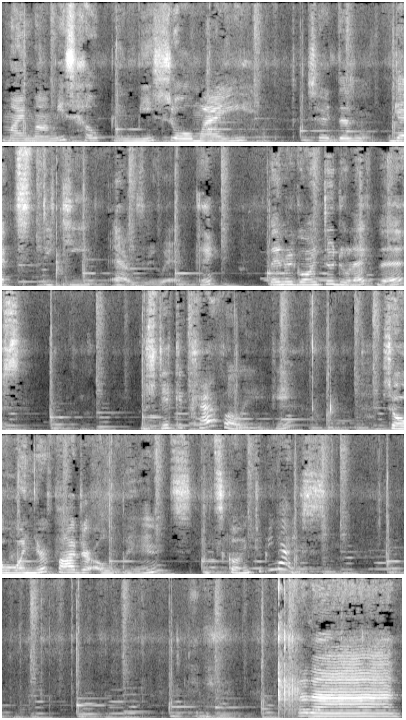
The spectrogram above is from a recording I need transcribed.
My mommy's helping me so my so it doesn't get sticky everywhere, okay? Then we're going to do like this. You stick it carefully, okay? So when your father opens, it's going to be nice. Ta-da!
